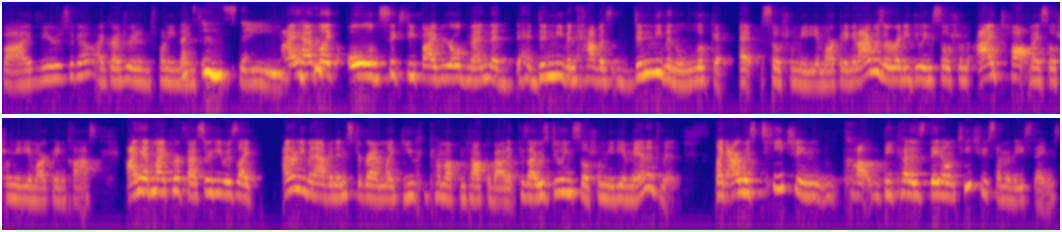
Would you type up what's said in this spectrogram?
5 years ago. I graduated in 2019. That's insane. I had like old 65-year-old men that had, didn't even have a didn't even look at at social media marketing and I was already doing social I taught my social media marketing class. I had my professor, he was like I don't even have an Instagram. Like you can come up and talk about it because I was doing social media management. Like I was teaching co- because they don't teach you some of these things.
